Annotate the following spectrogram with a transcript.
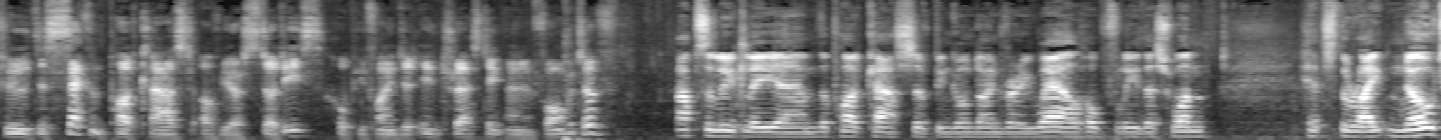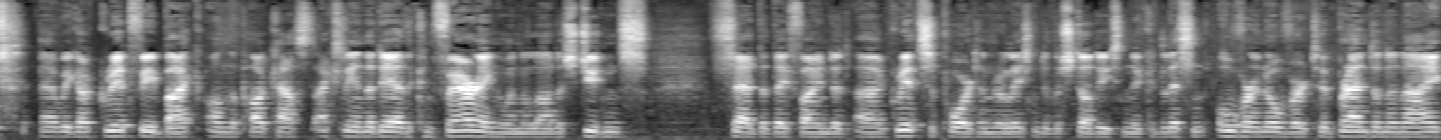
to the second podcast of your studies. Hope you find it interesting and informative. Absolutely, um, the podcasts have been going down very well. Hopefully, this one hits the right note. Uh, we got great feedback on the podcast actually in the day of the conferring when a lot of students said that they found it a great support in relation to their studies and they could listen over and over to Brendan and I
